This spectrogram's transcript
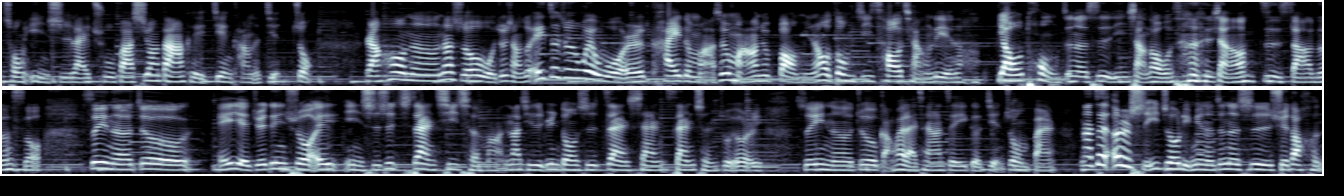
从饮食来出发，希望大家可以健康的减重。然后呢，那时候我就想说，哎，这就是为我而开的嘛，所以我马上就报名。然后我动机超强烈，然后腰痛真的是影响到我，真的很想要自杀那时候。所以呢，就诶也决定说，诶，饮食是占七成嘛，那其实运动是占三三成左右而已。所以呢，就赶快来参加这一个减重班。那在二十一周里面呢，真的是学到很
